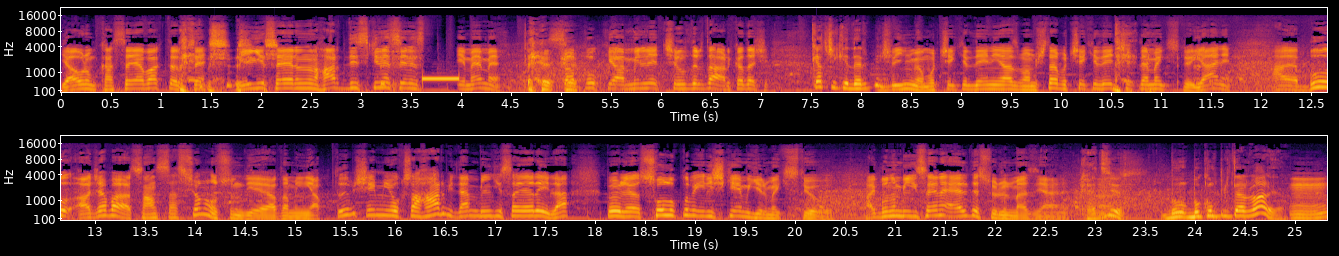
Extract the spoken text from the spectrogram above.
Yavrum kasaya bak da sen bilgisayarının hard diskine senin s**eyim mi? Sapık ya millet çıldırdı arkadaş. Kaç çekilirmiş? Bilmiyorum o çekirdeğini yazmamışlar bu çekirdeği çitlemek istiyor. Yani ha, bu acaba sansasyon olsun diye adamın yaptığı bir şey mi yoksa harbiden bilgisayarıyla böyle soluklu bir ilişkiye mi girmek istiyor bu? Hay bunun bilgisayarına el de sürülmez yani. Kadir. Bu, bu kompüter var ya. Hı,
